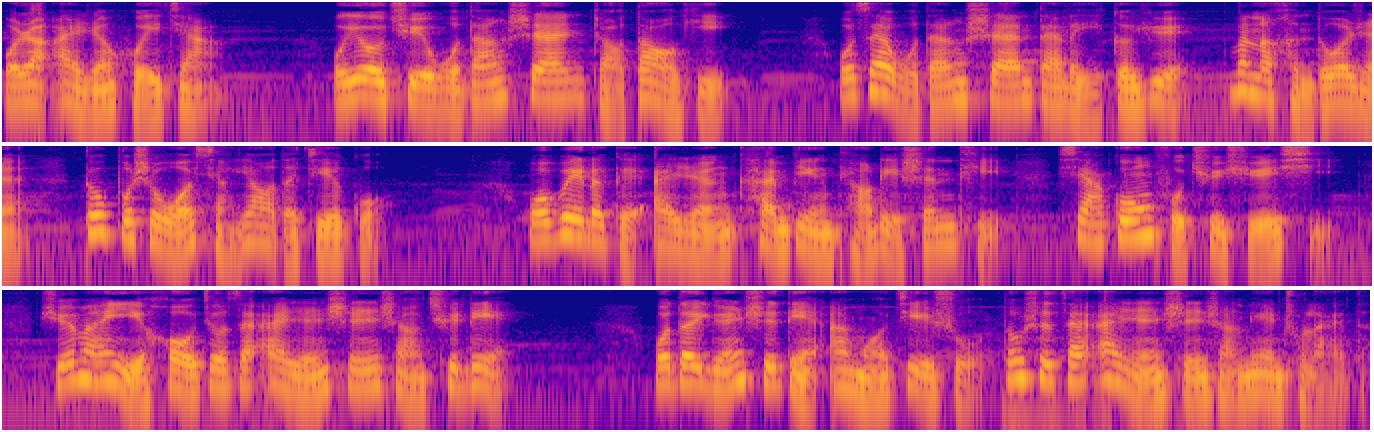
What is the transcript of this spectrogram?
我让爱人回家，我又去武当山找道医。我在武当山待了一个月，问了很多人，都不是我想要的结果。我为了给爱人看病调理身体，下功夫去学习，学完以后就在爱人身上去练。我的原始点按摩技术都是在爱人身上练出来的。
